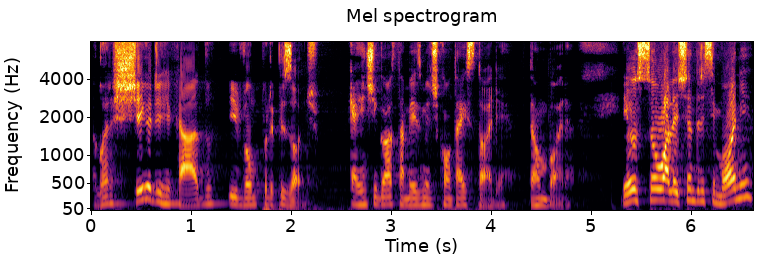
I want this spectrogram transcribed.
Agora chega de recado e vamos pro episódio. Que a gente gosta mesmo de contar história. Então bora. Eu sou o Alexandre Simone.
